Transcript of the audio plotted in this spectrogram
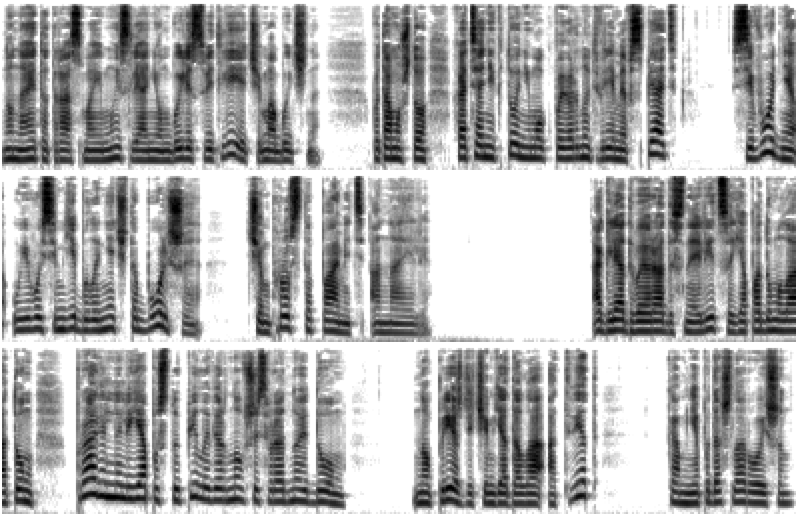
Но на этот раз мои мысли о нем были светлее, чем обычно, потому что, хотя никто не мог повернуть время вспять, сегодня у его семьи было нечто большее — чем просто память о Найле. Оглядывая радостные лица, я подумала о том, правильно ли я поступила, вернувшись в родной дом. Но прежде чем я дала ответ, ко мне подошла Ройшин.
